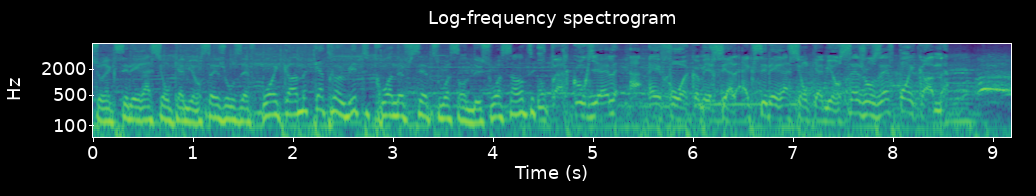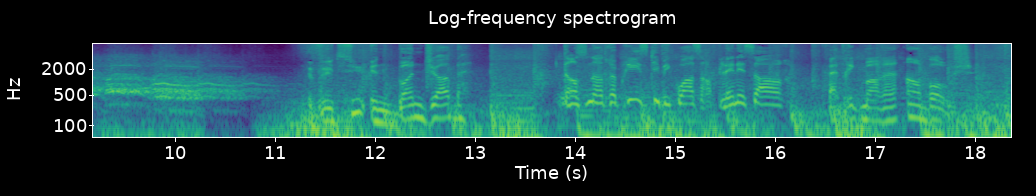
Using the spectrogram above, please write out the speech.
Sur accélérationcamionsaintjoseph.com 88 397 62 60 ou par courriel à info à commercial accélérationcamionsaintjoseph.com. Veux-tu une bonne job? Dans une entreprise québécoise en plein essor, Patrick Morin embauche.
